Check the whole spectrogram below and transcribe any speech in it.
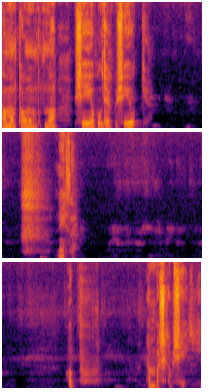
Tamam tamam bunda bir şey yapılacak bir şey yok ki. Neyse. Hop. Ben başka bir şey giyeyim.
